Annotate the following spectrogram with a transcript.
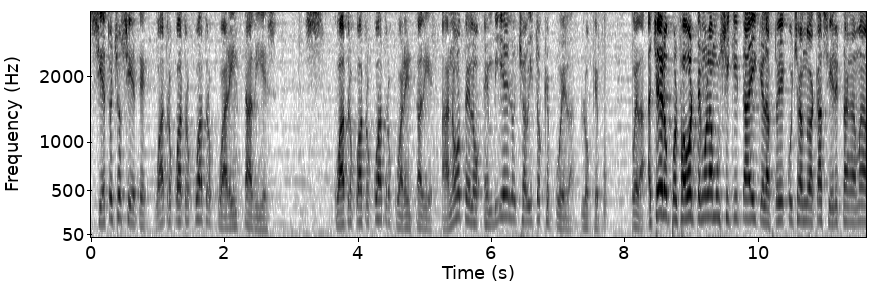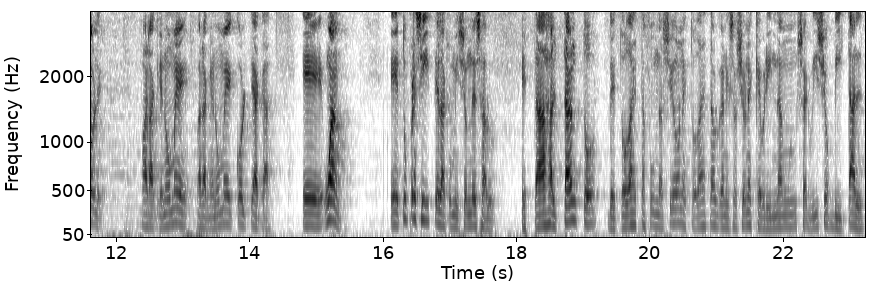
787-444-4010. 444-4010. Anótelo, envíe los chavitos que pueda, los que pueda. Achero, por favor, tengo la musiquita ahí que la estoy escuchando acá, si eres tan amable, para que no me, para que no me corte acá. Eh, Juan, eh, tú presidiste la Comisión de Salud. Estás al tanto de todas estas fundaciones, todas estas organizaciones que brindan un servicio vital,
